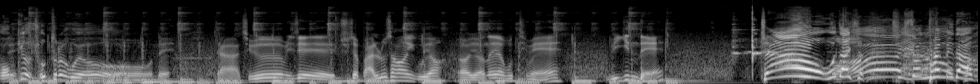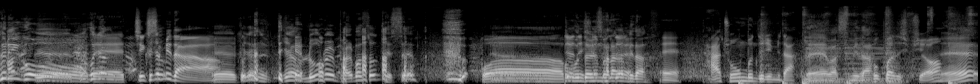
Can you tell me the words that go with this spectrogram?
어깨가 좋더라고요. 오, 네. 자, 지금 이제 주자 말루 상황이고요. 어, 연애야구 팀의 위기인데. 자, 오다시 아, 직선 일로 탑니다. 바- 그리고 예, 그냥- 네, 찍습니다. 예, 그냥 그냥 룰을 밟았어도 됐어요. 와, 예, 되시는 사랑합니다. 네, 다 좋은 분들입니다. 네 맞습니다. 복 받으십시오. 네.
